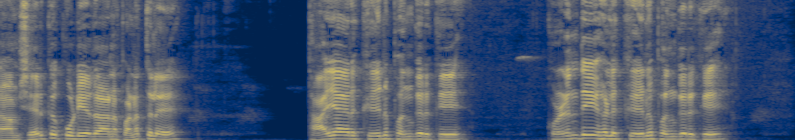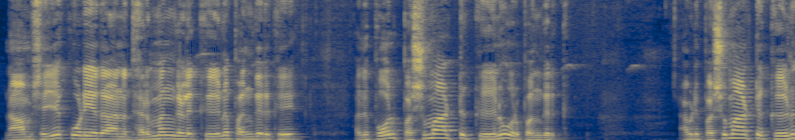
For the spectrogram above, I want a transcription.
நாம் சேர்க்கக்கூடியதான பணத்தில் தாயாருக்குன்னு பங்கு இருக்குது குழந்தைகளுக்குன்னு பங்கு இருக்குது நாம் செய்யக்கூடியதான தர்மங்களுக்குன்னு பங்கு இருக்குது அதுபோல் பசுமாட்டுக்குன்னு ஒரு பங்கு இருக்குது அப்படி பசுமாட்டுக்குன்னு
